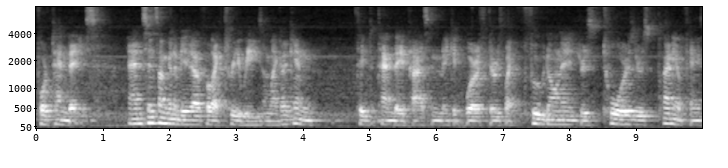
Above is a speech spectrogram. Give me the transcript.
for 10 days. And since I'm gonna be there for like three weeks I'm like I can take the 10 day pass and make it worth there's like food on it there's tours there's plenty of things.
